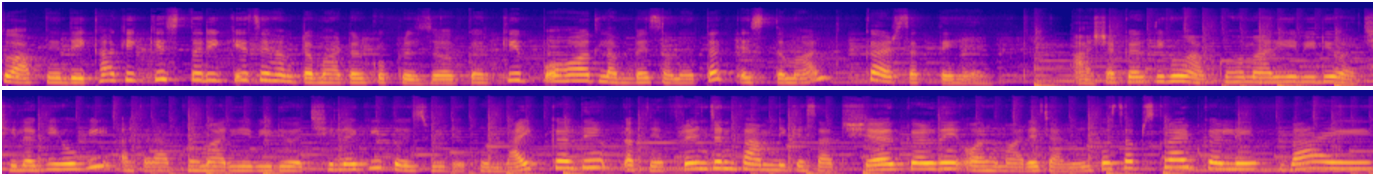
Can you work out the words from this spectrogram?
तो आपने देखा कि किस तरीके से हम टमाटर को प्रिजर्व करके बहुत लंबे समय तक इस्तेमाल कर सकते हैं। आशा करती हूँ आपको हमारी ये वीडियो अच्छी लगी होगी। अगर आपको हमारी ये वीडियो अच्छी लगी तो इस वीडियो को लाइक कर दें, अपने फ्रेंड्स एंड फैमिली के साथ शेयर कर दें और हमारे चैनल को सब्सक्राइब कर लें। बाय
